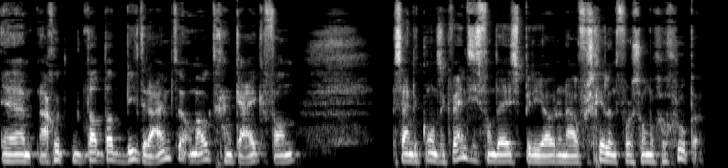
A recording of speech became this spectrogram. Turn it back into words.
Ehm, nou goed, dat, dat biedt ruimte om ook te gaan kijken van... zijn de consequenties van deze periode nou verschillend voor sommige groepen?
